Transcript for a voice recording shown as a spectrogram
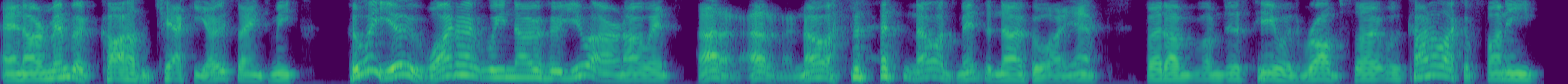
And I remember Kyle and Jackie O saying to me, who are you? Why don't we know who you are? And I went, I don't know. I don't know. No, no one's meant to know who I am, but I'm, I'm just here with Rob. So it was kind of like a funny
